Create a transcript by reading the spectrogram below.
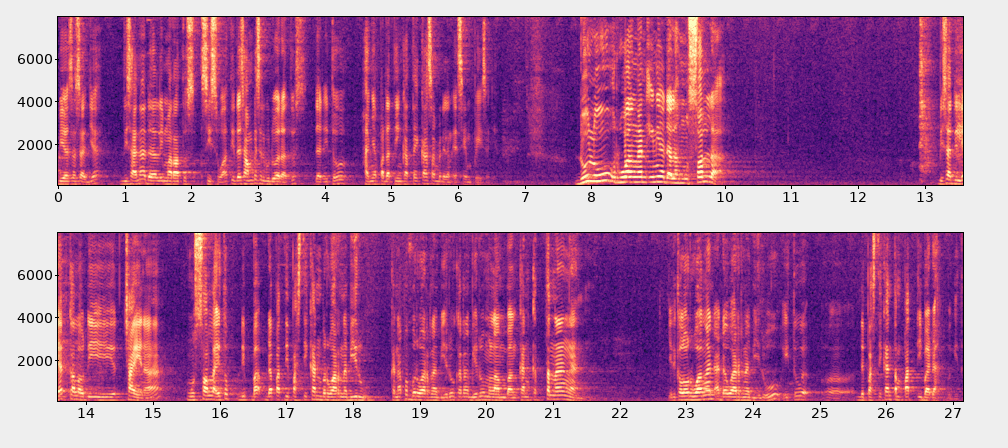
biasa saja. Di sana ada 500 siswa, tidak sampai 1200 dan itu hanya pada tingkat TK sampai dengan SMP saja. Dulu ruangan ini adalah musola. Bisa dilihat kalau di China, musola itu dapat dipastikan berwarna biru. Kenapa berwarna biru? Karena biru melambangkan ketenangan. Jadi kalau ruangan ada warna biru itu uh, dipastikan tempat ibadah begitu.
